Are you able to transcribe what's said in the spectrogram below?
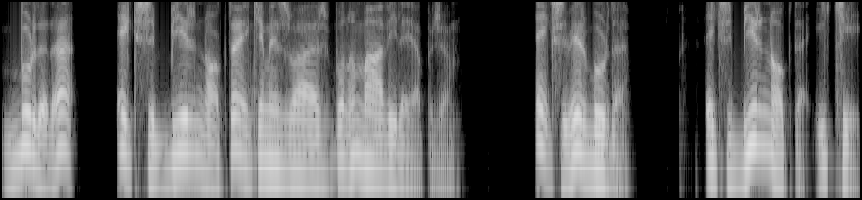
Burada da eksi 1.2'miz var. Bunu maviyle yapacağım. Eksi 1 burada. Eksi 1.2,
